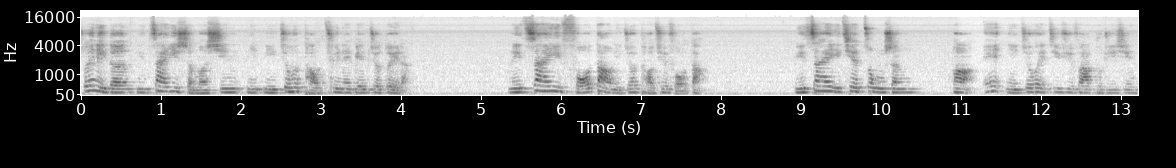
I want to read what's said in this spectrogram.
所以你的你在意什么心，你你就会跑去那边就对了。你在意佛道，你就会跑去佛道；你在意一切众生，哈，哎，你就会继续发菩提心。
